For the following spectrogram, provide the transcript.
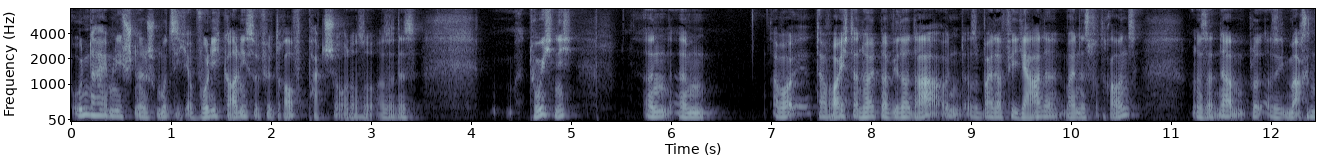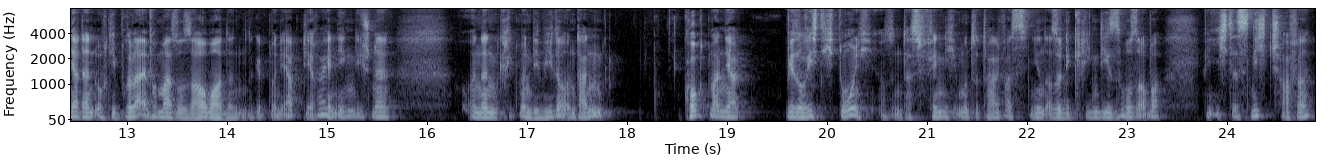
unheimlich schnell schmutzig, obwohl ich gar nicht so viel drauf patsche oder so. Also das tue ich nicht. Und, ähm, aber da war ich dann heute mal wieder da und also bei der Filiale meines Vertrauens. Und er sagt, na, also die machen ja dann auch die Brille einfach mal so sauber. Dann gibt man die ab, die reinigen die schnell und dann kriegt man die wieder und dann guckt man ja wieder richtig durch. Also das finde ich immer total faszinierend. Also die kriegen die so sauber, wie ich das nicht schaffe.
